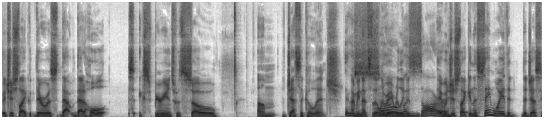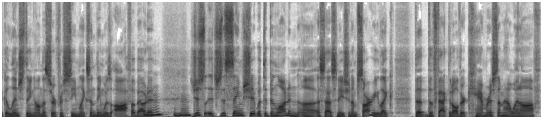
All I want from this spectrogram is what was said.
It's just like there was that that whole experience was so um Jessica Lynch. I mean, that's the only way it really bizarre. It was just like in the same way that the Jessica Lynch thing on the surface seemed like something was off about Mm-hmm, it. Just it's the same shit with the Bin Laden uh, assassination. I'm sorry, like the the fact that all their cameras somehow went off.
